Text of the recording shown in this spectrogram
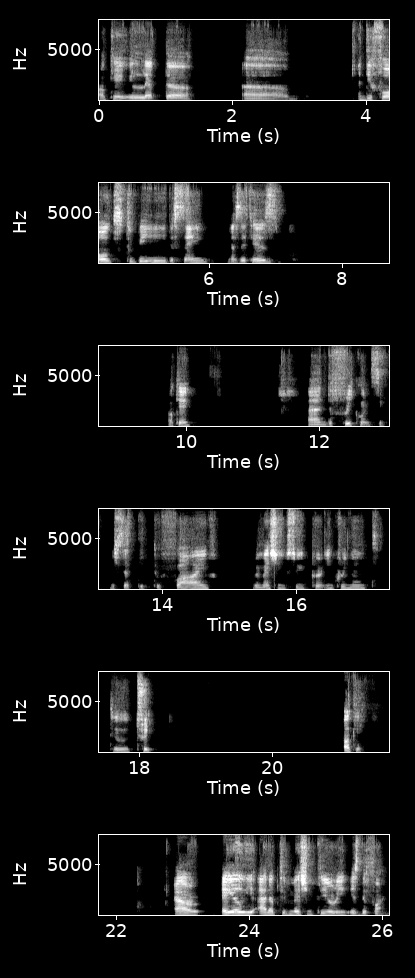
Okay, we let the uh, defaults to be the same as it is. Okay. And the frequency, we set it to 5 remeshing sweep per increment to 3. Okay. Our ALE adaptive meshing theory is defined.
